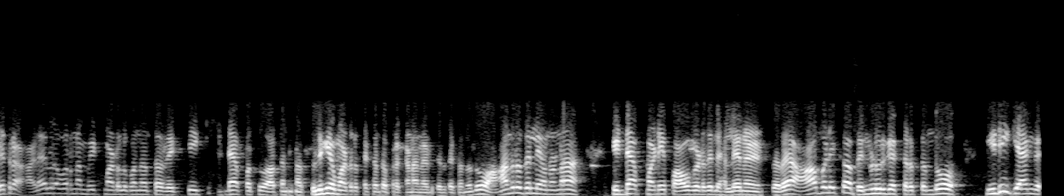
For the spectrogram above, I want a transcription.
ಚೈತ್ರ ಹಳೆ ಲವರ್ನ ಮೀಟ್ ಮಾಡಲು ಬಂದಂತ ವ್ಯಕ್ತಿ ಕಿಡ್ನಾಪ್ ಮತ್ತು ಆತನ ಸುಲಿಗೆ ಮಾಡಿರ್ತಕ್ಕಂಥ ಪ್ರಕರಣ ನಡೆದಿರ್ತಕ್ಕಂಥದ್ದು. ಆಂಧ್ರದಲ್ಲಿ ಅವನನ್ನ ಕಿಡ್ನಾಪ್ ಮಾಡಿ ಪಾವಗಡದಲ್ಲಿ ಹಲ್ಲೆ ನಡೆಸ್ತಾರೆ ಆ ಬಳಿಕ ಬೆಂಗಳೂರಿಗೆ ಕರೆತಂದು ಇಡೀ ಗ್ಯಾಂಗ್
